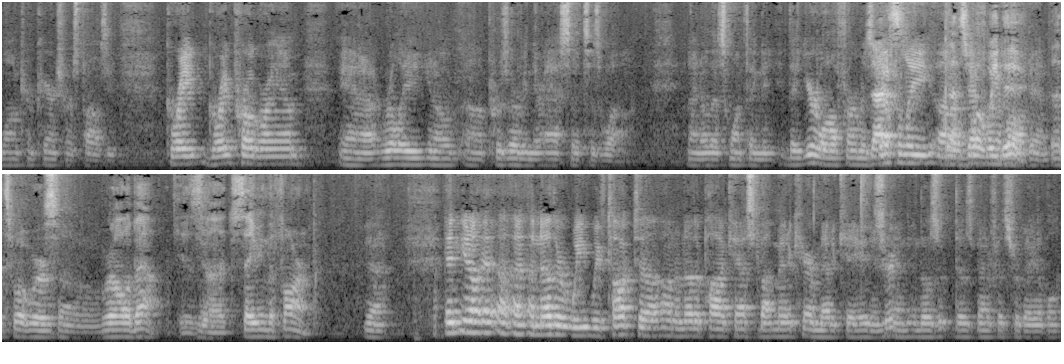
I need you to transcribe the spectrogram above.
long-term care insurance policy. Great, great program and uh, really, you know, uh, preserving their assets as well. And I know that's one thing that, that your law firm is That's, definitely uh, that's definitely what we do. involved in. That's what we're So- we're all about is Yeah. uh, saving the farm. Yeah. And you know, another we we've talked uh, on another podcast about Medicare and Medicaid, and, Sure. and, and those those benefits are available.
